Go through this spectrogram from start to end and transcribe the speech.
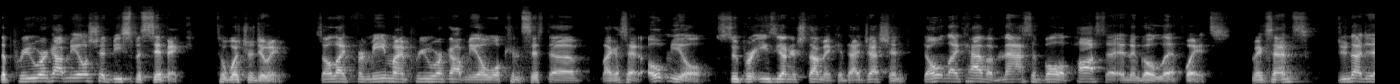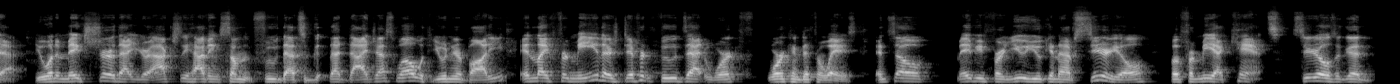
the pre-workout meal should be specific to what you're doing. So like for me, my pre-workout meal will consist of, like I said, oatmeal, super easy on your stomach and digestion. Don't like have a massive bowl of pasta and then go lift weights. Make sense? Do not do that. You want to make sure that you're actually having some food that's that digests well with you and your body. And like for me, there's different foods that work work in different ways. And so maybe for you, you can have cereal, but for me, I can't. Cereal is a good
